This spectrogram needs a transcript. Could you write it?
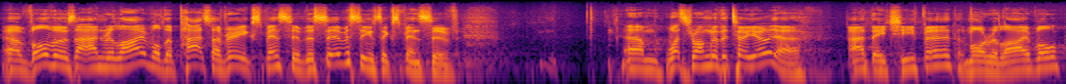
Uh, Volvos are unreliable. The parts are very expensive. The servicing is expensive. Um, what's wrong with a Toyota? Aren't they cheaper, more reliable?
